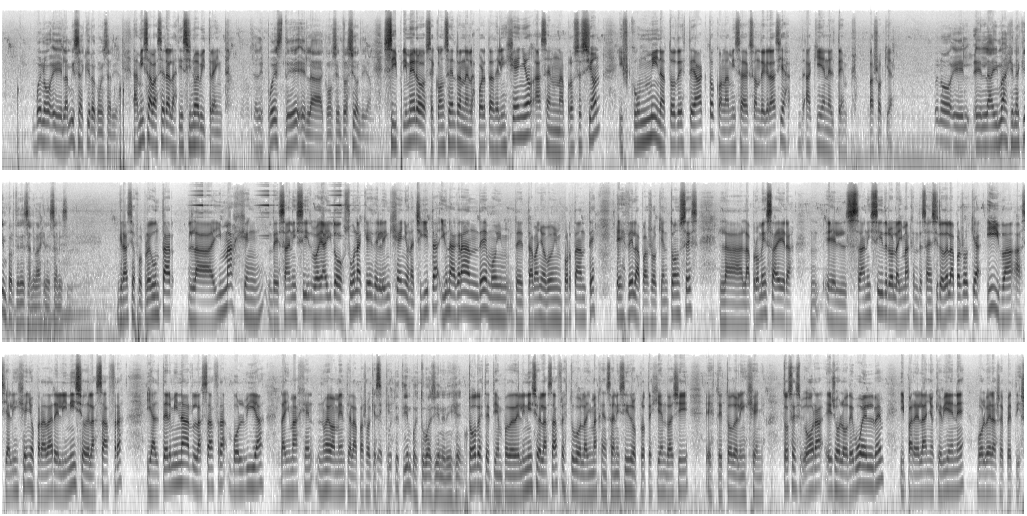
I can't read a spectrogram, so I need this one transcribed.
Bueno, eh, ¿la misa a qué hora comenzaría? La misa va a ser a las 19 y 30. O sea, después de eh, la concentración, digamos. Sí, primero se concentran en las puertas del ingenio, hacen una procesión y culmina todo este acto con la misa de acción de gracias aquí en el templo parroquial. Bueno, la imagen, ¿a quién pertenece la imagen de San Isidro? Gracias por preguntar la imagen de San Isidro, hay dos, una que es del ingenio, una chiquita, y una grande, muy de tamaño muy importante, es de la parroquia. Entonces, la, la promesa era, el San Isidro, la imagen de San Isidro de la parroquia, iba hacia el ingenio para dar el inicio de la zafra, y al terminar la zafra, volvía la imagen nuevamente a la parroquia. Así que este tiempo estuvo allí en el ingenio? Todo este tiempo, desde el inicio de la zafra, estuvo la imagen de San Isidro allí este, todo el ingenio. Entonces ahora ellos lo devuelven y para el año que viene volver a repetir.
